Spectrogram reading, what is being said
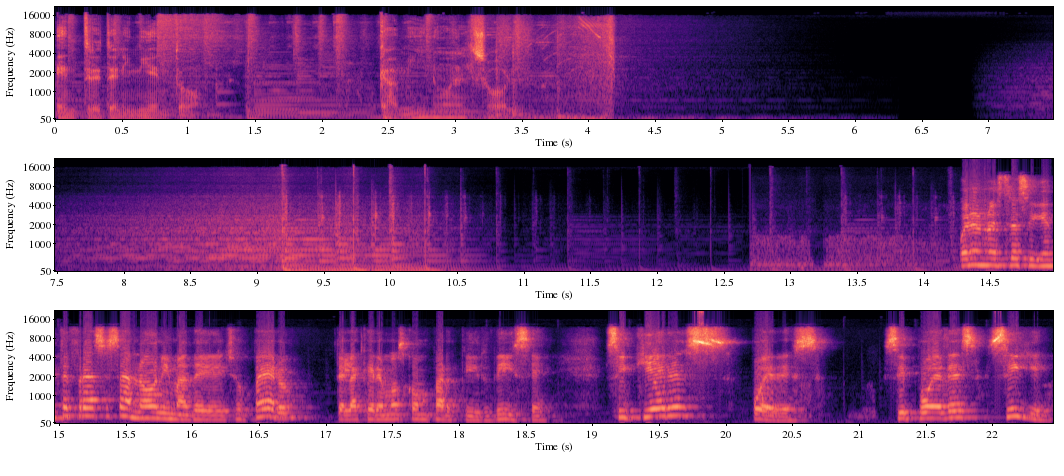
Entretenimiento. Camino al sol. Bueno, nuestra siguiente frase es anónima, de hecho, pero te la queremos compartir. Dice, si quieres, puedes. Si puedes, sigue.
